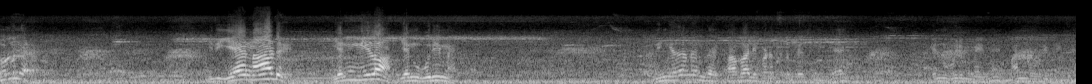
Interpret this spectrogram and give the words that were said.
சொல்லுங்க. இது என் நாடு என் நிலம் என் உரிமை. நீங்கள் தானே இந்த கபாலி படத்தில் பேசுவீங்க என் உரிமைன்னு மண் உரிமைன்னு.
